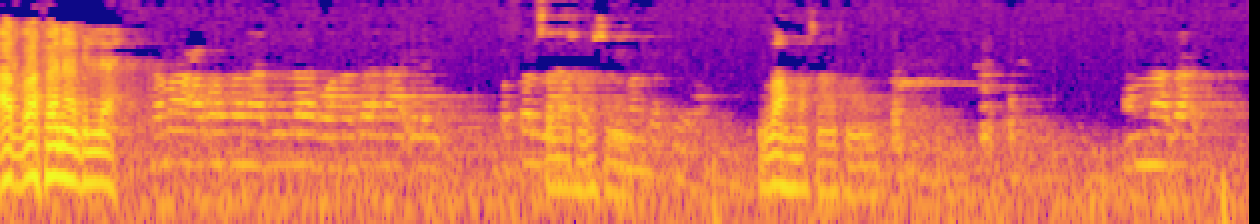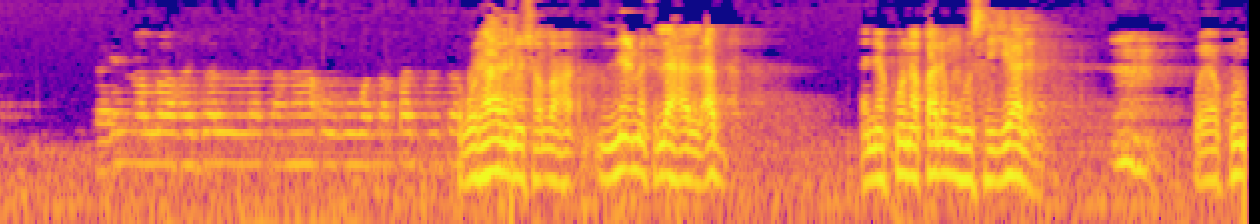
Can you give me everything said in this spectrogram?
عرفنا بالله. كما عرفنا بالله وهدانا إليه. وسلم الله عليه وسلم. تسليما كثيرا. اللهم صل وسلم أما بعد فإن الله جل ثناؤه وتقدس يقول هذا ما شاء الله من نعمة الله على العبد أن يكون قلمه سيالا. ويكون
